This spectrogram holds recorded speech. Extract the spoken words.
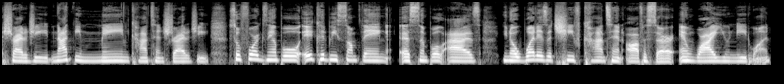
strategy, not the main content strategy. So, for example, it could be something as simple as, you know, what is a chief content officer? Officer and why you need one.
